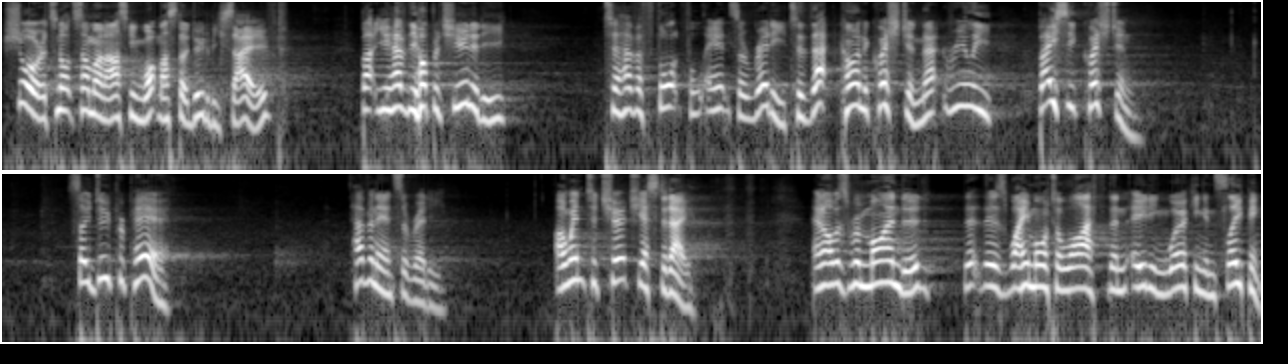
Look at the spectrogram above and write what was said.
Sure, it's not someone asking, What must I do to be saved? But you have the opportunity to have a thoughtful answer ready to that kind of question, that really basic question. So do prepare. Have an answer ready. I went to church yesterday and I was reminded that there's way more to life than eating, working, and sleeping.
